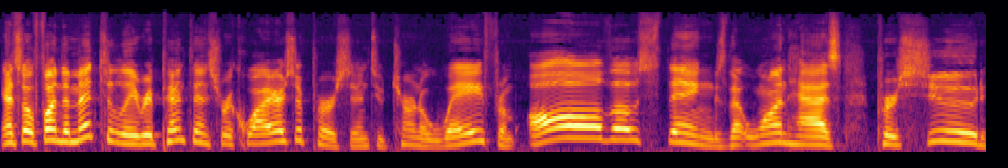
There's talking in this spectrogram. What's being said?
And so fundamentally, repentance requires a person to turn away from all those things that one has pursued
